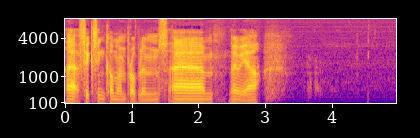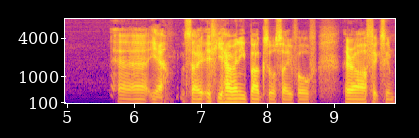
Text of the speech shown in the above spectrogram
uh, fixing common problems. Um, there we are. Uh, yeah, so if you have any bugs or so forth, there are fixing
